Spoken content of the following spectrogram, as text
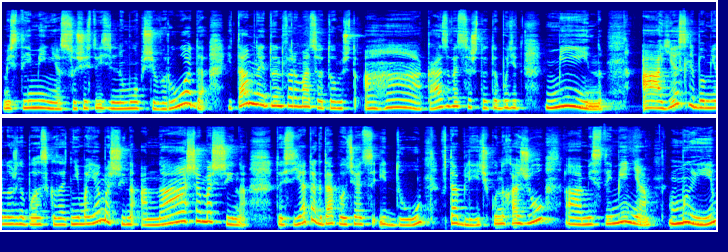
местоимение с существительным общего рода, и там найду информацию о том, что ага, оказывается, что это будет mean. А если бы мне нужно было сказать не моя машина, а наша машина, то есть я тогда, получается, иду в табличку, нахожу а, местоимение мы,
